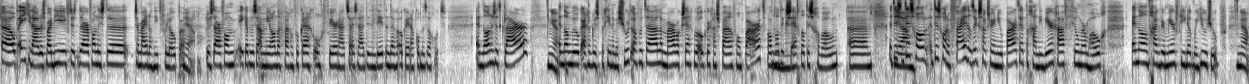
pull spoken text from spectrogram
Eh, op eentje nou dus. Maar die heeft dus, daarvan is de termijn nog niet verlopen. Ja. Dus daarvan, ik heb dus aan Miranda gevraagd hoeveel krijg ik ongeveer. Nou, toen zei ze nou dit en dit. En dan oké, dan komt het wel goed. En dan is het klaar. ja. En dan wil ik eigenlijk dus beginnen met Sjoerd afbetalen. Maar wat ik zeg, ik wil ook weer gaan sparen voor een paard. Want wat ik Mhm. zeg, dat is gewoon... ehm, het, is, Ja. het, is gewoon het is gewoon een feit. Als ik straks weer een nieuw paard heb... dan gaan die weergaven veel meer omhoog. En dan ga ik weer meer verdienen ook met YouTube. ja.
